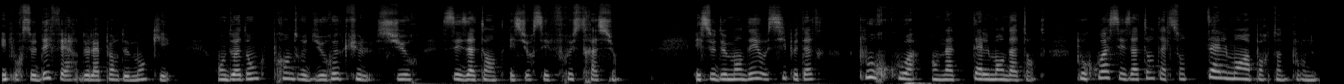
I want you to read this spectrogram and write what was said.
Et pour se défaire de la peur de manquer, on doit donc prendre du recul sur ses attentes et sur ses frustrations. Et se demander aussi peut-être pourquoi on a tellement d'attentes, pourquoi ces attentes elles sont tellement importantes pour nous.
